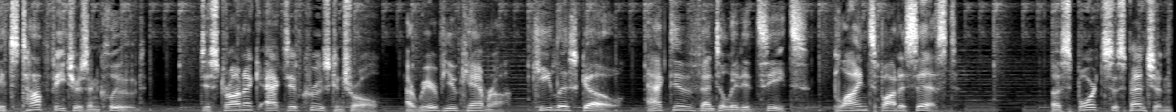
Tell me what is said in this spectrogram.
Its top features include Distronic Active Cruise Control, a rear-view camera, keyless go, active ventilated seats, blind spot assist, a sports suspension,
